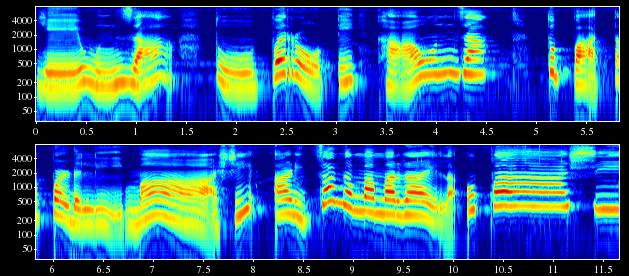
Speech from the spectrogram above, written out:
येऊन जा तूप रोटी खाऊन जा. तुपात पडली माशी आणि चांग मामा राहिला उपाशी.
